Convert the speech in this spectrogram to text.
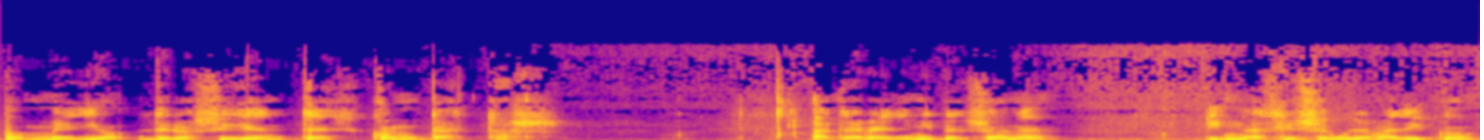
por medio de los siguientes contactos. A través de mi persona, Ignacio Segura Madico,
